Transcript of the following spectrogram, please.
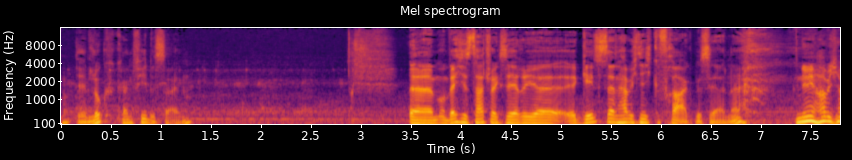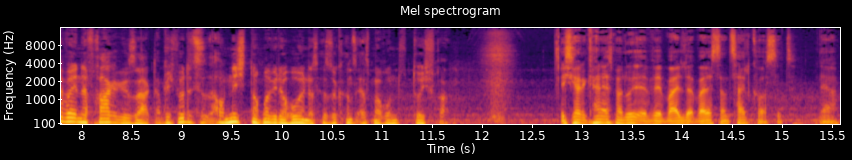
ne? Der Look kann vieles sein. Ähm, um welche Star Trek Serie äh, geht's denn? Habe ich nicht gefragt bisher, ne? Nee, habe ich aber in der Frage gesagt. Aber ich würde es auch nicht nochmal wiederholen. Das heißt, du kannst erstmal rund durchfragen. Ich kann, kann erstmal durch, äh, weil, weil das dann Zeit kostet. Ja.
